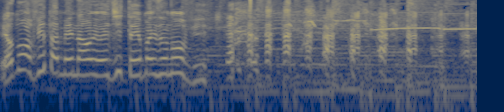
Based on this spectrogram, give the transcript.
Eu não ouvi também, não. Eu editei, mas eu não ouvi.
